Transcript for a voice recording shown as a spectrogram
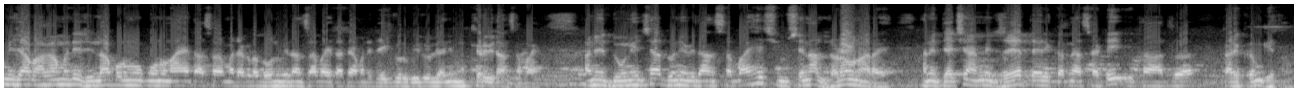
मी ज्या भागामध्ये जिल्हा प्रमुख म्हणून आहेत असं माझ्याकडे दोन विधानसभा आहेत त्यामध्ये देगलूर बिलोली आणि मुखेड विधानसभा आहे. आणि दोन्हीच्या दोन्ही विधानसभा हे शिवसेना लढवणार आहे. आणि त्याची आम्ही जय तयारी करण्यासाठी इथं आज कार्यक्रम घेतो.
